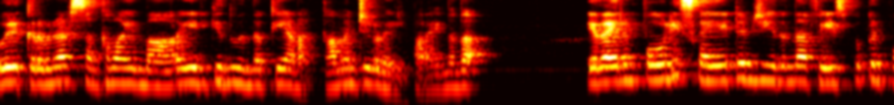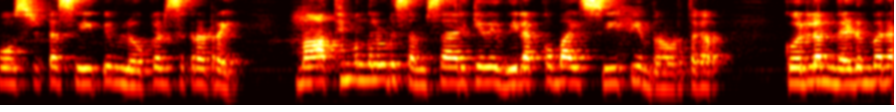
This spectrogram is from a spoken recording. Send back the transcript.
ഒരു ക്രിമിനൽ സംഘമായി മാറിയിരിക്കുന്നു എന്നൊക്കെയാണ് കമന്റുകളിൽ പറയുന്നത്. ഏതായാലും പോലീസ് കയ്യേറ്റം ചെയ്തെന്ന ഫേസ്ബുക്കിൽ പോസ്റ്റിട്ട C P M local secretary മാധ്യമങ്ങളോട് സംസാരിക്കവേ വിലക്കുമായി സി പി എം പ്രവർത്തകർ. കൊല്ലം നെടുമ്പന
